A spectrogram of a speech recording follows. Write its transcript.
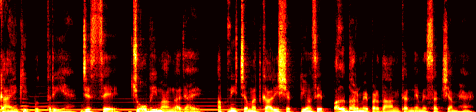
गाय की पुत्री है, जिससे जो भी मांगा जाए, अपनी चमत्कारी शक्तियों से पल भर में प्रदान करने में सक्षम है।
